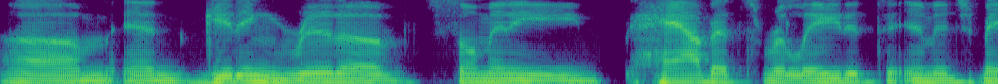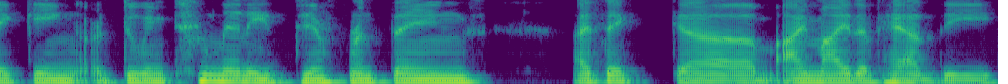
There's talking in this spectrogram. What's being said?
um, and getting rid of so many habits related to image making or doing too many different things. I think uh, I might have had the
